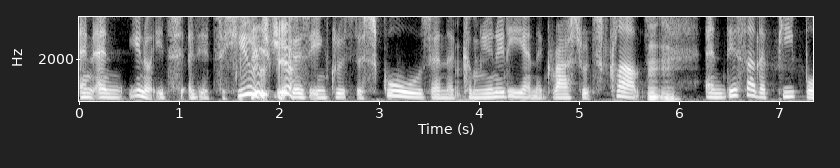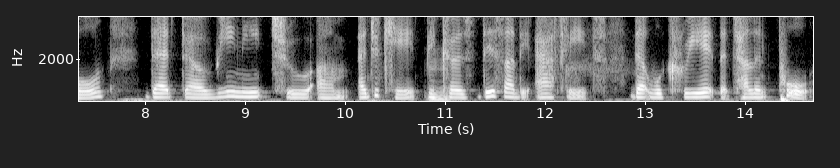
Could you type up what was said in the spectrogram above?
and, and you know it's it's huge, huge, yeah. because it includes the schools and the community and the grassroots clubs. And these are the people that uh, we need to um, educate because these are the athletes that will create the talent pool.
